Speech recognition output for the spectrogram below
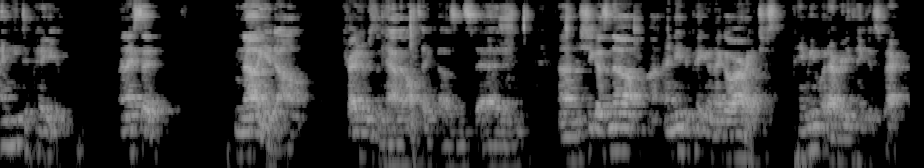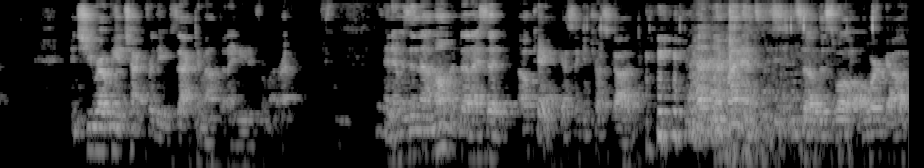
I need to pay you." And I said, "No, you don't. Treasures in heaven. I'll take those instead." And um, she goes, "No, I need to pay you." And I go, "All right, just pay me whatever you think is fair." And she wrote me a check for the exact amount that I needed for my rent. And it was in that moment that I said, okay, I guess I can trust God my finances. so this will all work out.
